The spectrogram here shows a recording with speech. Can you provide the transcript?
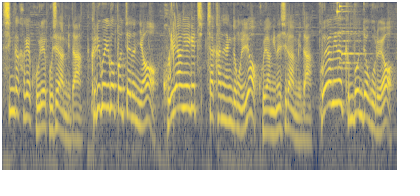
심각하게 고려해 보셔야 합니다. 그리고 일곱 번째는요 고양이에게 집착하는 행동을요 고양이는 싫어합니다. 고양이는 근본적으로요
